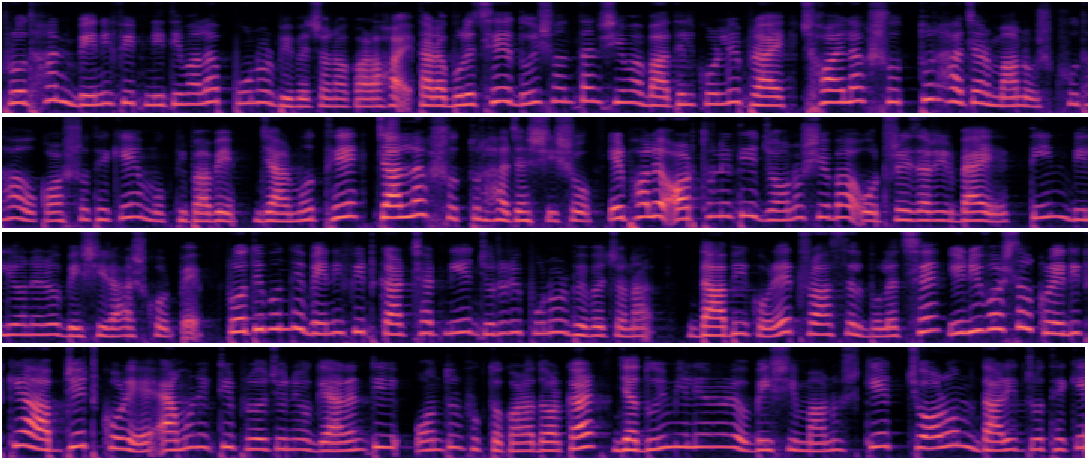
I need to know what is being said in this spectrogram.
প্রধান বেনিফিট নীতিমালা পুনর্বিবেচনা করা হয়। তারা বলেছে, দুই সন্তান সীমা বাতিল করলে প্রায় ছয় লাখ সত্তর হাজার মানুষ ক্ষুধা ও কষ্ট থেকে মুক্তি পাবে, যার মধ্যে চার লাখ সত্তর হাজার শিশু। এর ফলে অর্থনীতি, জনসেবা ও ট্রেজারির ব্যয়ে তিন বিলিয়নেরও বেশি হ্রাস করবে প্রতিবন্ধী বেনিফিট কাটছাট নিয়ে জরুরি পুনর্বিবেচনা দাবি করে ট্রাসেল বলেছে, ইউনিভার্সাল ক্রেডিটকে আপডেট করে এমন একটি প্রয়োজনীয় গ্যারান্টি অন্তর্ভুক্ত করা দরকার, যা দুই মিলিয়নেরও বেশি মানুষকে চরম দারিদ্র্য থেকে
